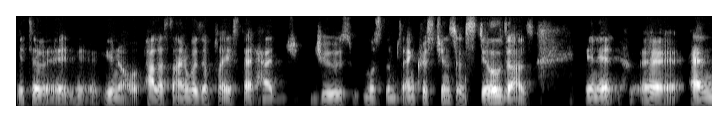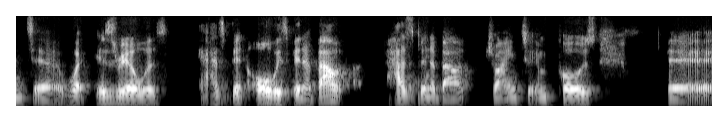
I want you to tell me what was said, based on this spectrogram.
It's a, it, you know, Palestine was a place that had Jews, Muslims, and Christians, and still does in it. Uh, and uh, what Israel was has been always been about has been about trying to impose uh,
